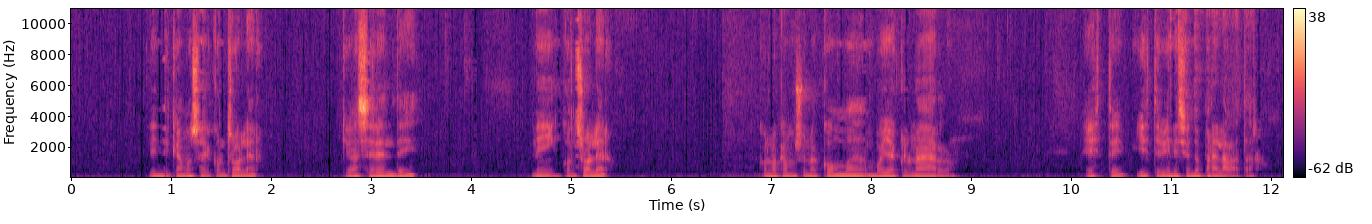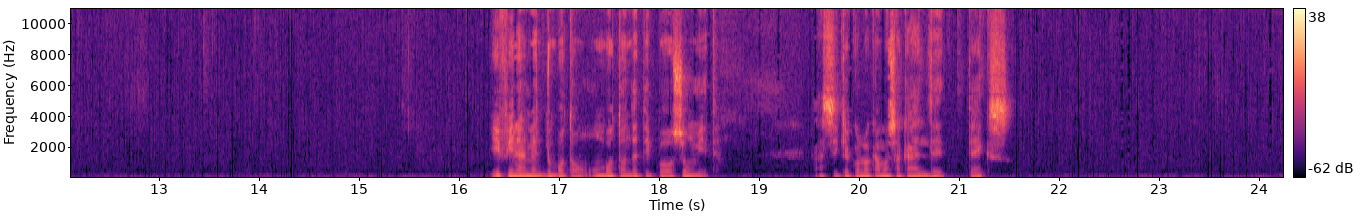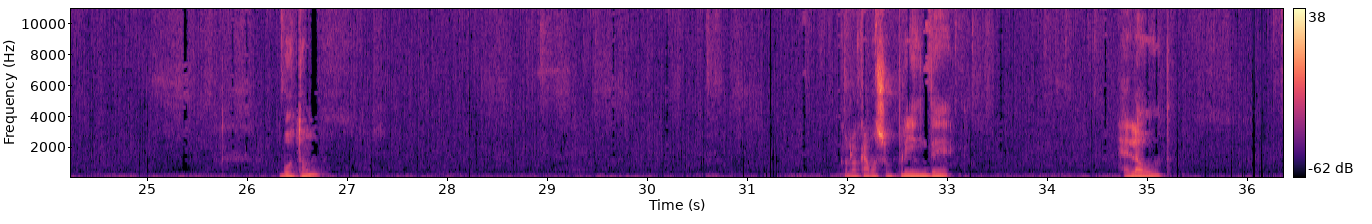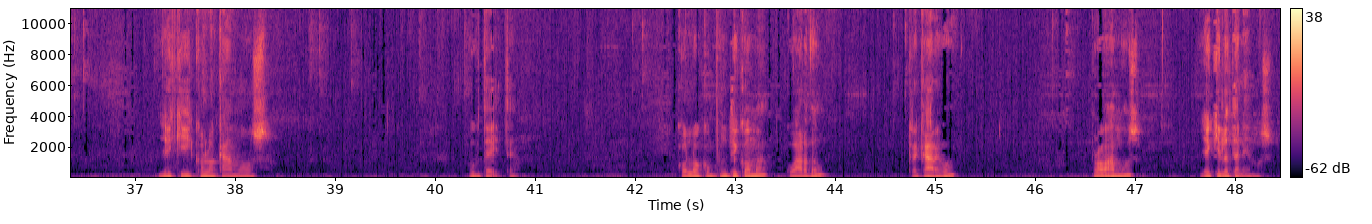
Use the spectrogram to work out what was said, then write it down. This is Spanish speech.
Le indicamos el controller, que va a ser el de name controller. Colocamos una coma. Voy a clonar este y este viene siendo para el avatar. Y finalmente un botón, un botón de tipo submit. Así que colocamos acá el de text button. Colocamos un print de hello. Y aquí colocamos update. Coloco punto y coma, guardo, recargo, probamos y aquí lo tenemos.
